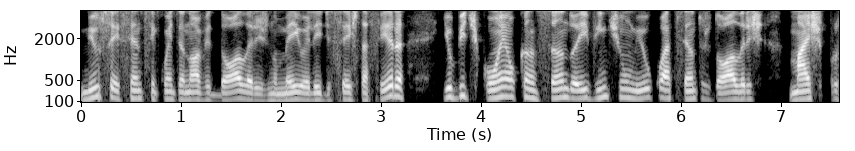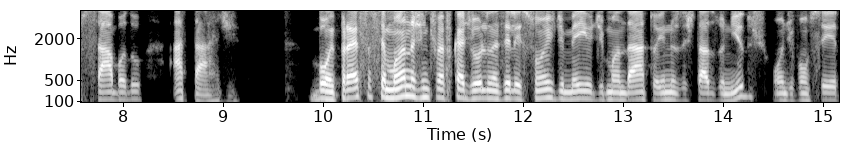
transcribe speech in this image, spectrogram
1.659 dólares no meio ali de sexta-feira e o Bitcoin alcançando aí 21.400 dólares mais para o sábado à tarde. Bom, e para essa semana a gente vai ficar de olho nas eleições de meio de mandato aí nos Estados Unidos, onde vão ser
